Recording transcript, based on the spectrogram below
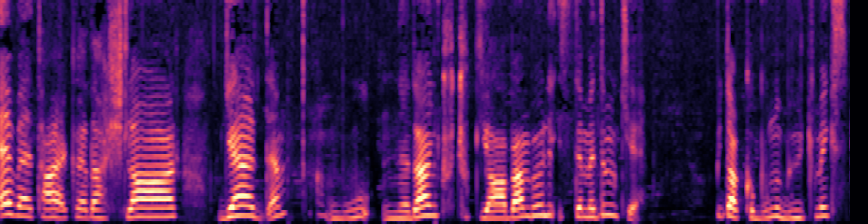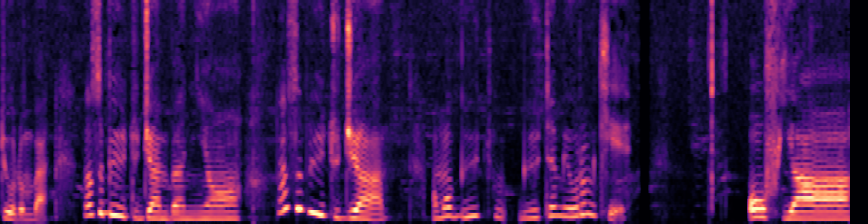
Evet arkadaşlar. Geldim. Bu neden küçük ya? Ben böyle istemedim ki. Bir dakika bunu büyütmek istiyorum ben. Nasıl büyüteceğim ben ya? Nasıl büyüteceğim? Ama büyüt büyütemiyorum ki. Of ya.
